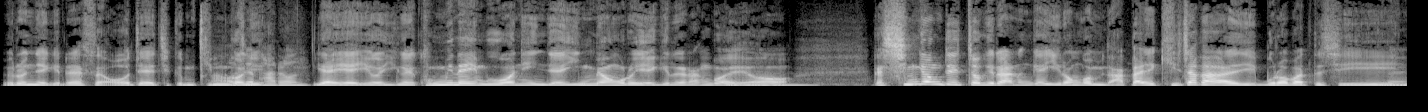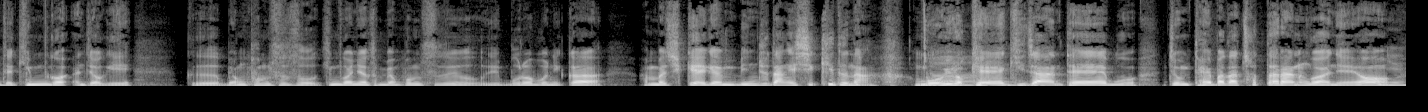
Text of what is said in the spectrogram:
이런 얘기를 했어요. 어제 지금 아, 김건희 어제 발언. 예예 이거 이거 국민의힘 의원이 이제 익명으로 얘기를 한 거예요. 음. 그러니까 신경질적이라는 게 이런 겁니다. 아까 이 기자가 이 물어봤듯이 네. 이제 김건 저기 그 명품 수수 김건희 여사 명품 수수 물어보니까 한번 쉽게 얘기하면 민주당이 시키드나 뭐 아. 이렇게 기자한테 뭐 좀 되받아 쳤다라는 거 아니에요. 예.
